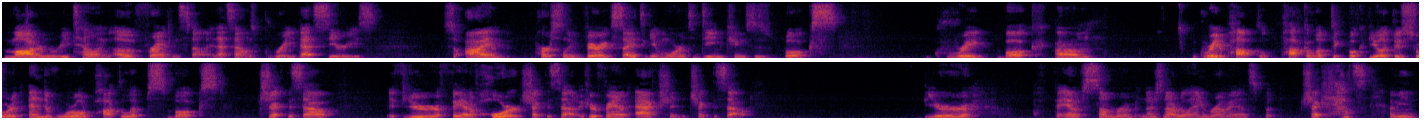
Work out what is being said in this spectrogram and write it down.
modern retelling of Frankenstein. That sounds great. That series so I am personally very excited to get more into Dean Koontz's books. Great book. Um, great apocalyptic book. If you like those sort of end of world apocalypse books, check this out. If you're a fan of horror, check this out. If you're a fan of action, check this out. If you're a fan of some romance, there's not really any romance, but check it out. I mean,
